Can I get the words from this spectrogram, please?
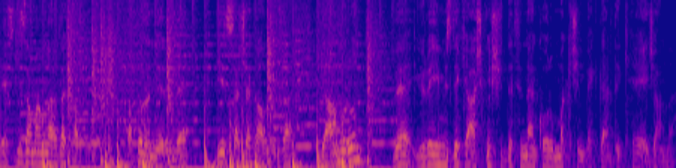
Eski zamanlarda kaldı. Kapı önlerinde bir saçak altında yağmurun ve yüreğimizdeki aşkın şiddetinden korunmak için beklerdik heyecanla.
